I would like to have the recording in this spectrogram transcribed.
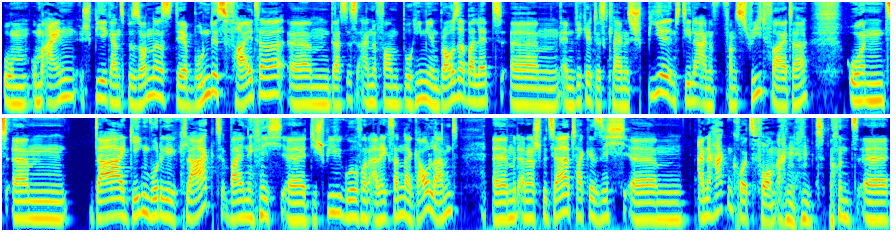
um, um ein Spiel ganz besonders, der Bundesfighter. Ähm, das ist eine vom Bohemian Browser Ballett ähm, entwickeltes kleines Spiel im Stile eine, von Street Fighter. Und ähm, dagegen wurde geklagt, weil nämlich äh, die Spielfigur von Alexander Gauland äh, mit einer Spezialattacke sich ähm, eine Hakenkreuzform annimmt. Und äh,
